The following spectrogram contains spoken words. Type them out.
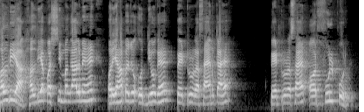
हल्दिया हल्दिया पश्चिम बंगाल में है, और यहाँ पे जो उद्योग है, पेट्रो रसायन का है। पेट्रो रसायन और फुलपुर।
